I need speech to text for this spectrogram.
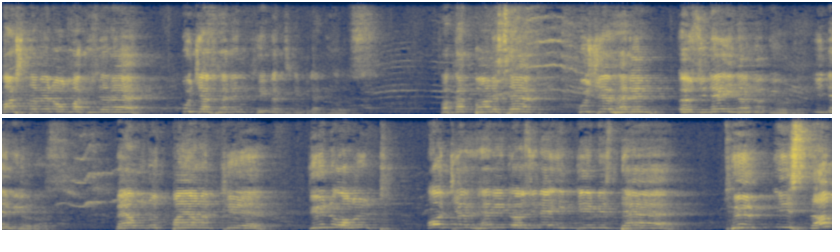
başta ben olmak üzere bu cevherin kıymetini bilemiyoruz. Fakat maalesef bu cevherin özüne inanamıyoruz, inemiyoruz. Ve unutmayalım ki gün olup o cevherin özüne indiğimizde Türk İslam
